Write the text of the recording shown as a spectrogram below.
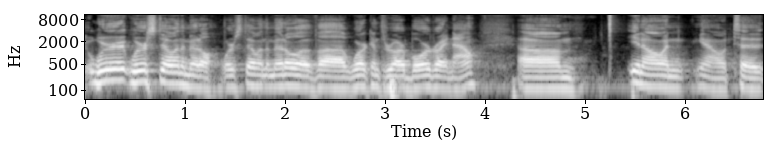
we're we're still in the middle. We're still in the middle of uh, working through our board right now. Um, you know, and you know to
